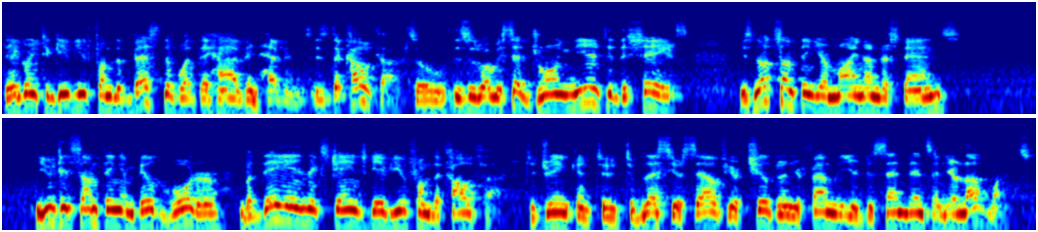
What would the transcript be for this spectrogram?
They're going to give you from the best of what they have in heavens is the kawthar. So this is what we said, drawing near to the shaykhs is not something your mind understands. You did something and built water but they in exchange gave you from the kawthar to drink and to, to bless yourself, your children, your family, your descendants and your loved ones.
